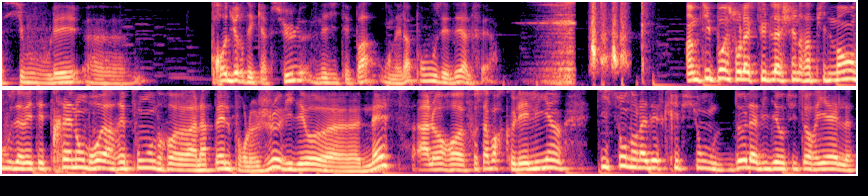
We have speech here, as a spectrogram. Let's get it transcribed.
si vous voulez produire des capsules, n'hésitez pas, on est là pour vous aider à le faire. Un petit point sur l'actu de la chaîne rapidement, vous avez été très nombreux à répondre euh, à l'appel pour le jeu vidéo NES. Alors, il faut savoir que les liens qui sont dans la description de la vidéo tutoriel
